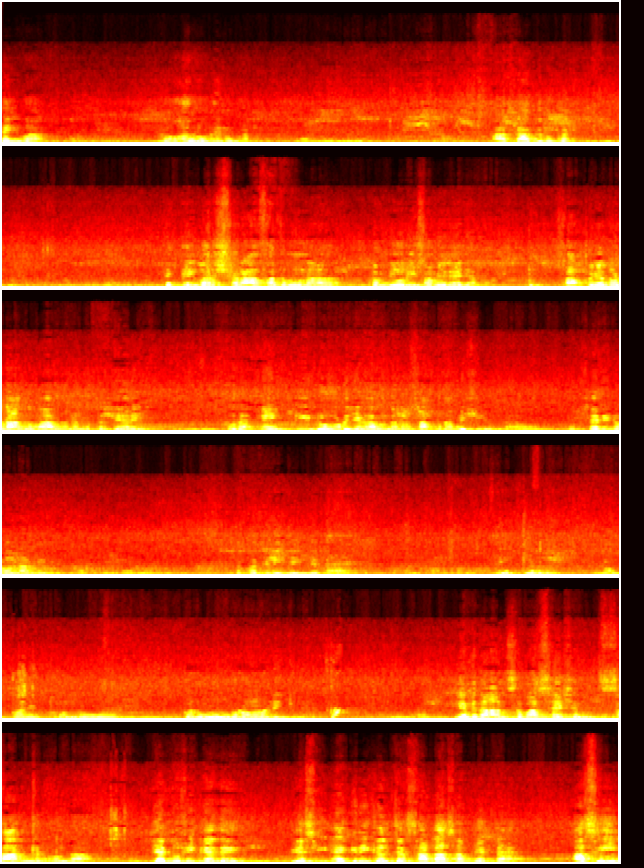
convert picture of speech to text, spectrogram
ਕਈ ਵਾਰ ਲੋਹਾ ਲੋਹੇ ਨੂੰ ਕੱਟ, ਅੱਗ ਅੱਗ ਨੂੰ ਕੱਟ ਤੇ ਕਈ ਵਾਰ ਸ਼ਰਾਫਤ ਨੂੰ ਨਾ ਕਮਜ਼ੋਰੀ ਸਮਝ ਲਿਆ ਜਾਂਦਾ। ਸੱਪ ਜਦੋਂ ਡੰਗ ਮਾਰਦਾ ਨਾ ਮਿੱਤਰ ਪਿਆਰੇ, ਉਹਦਾ ਐਂਟੀਡੋਟ ਜਿਹੜਾ ਹੁੰਦਾ ਨਾ ਸੱਪ ਦਾ ਵਿਸ਼ੀ ਹੁੰਦਾ, ਉਹ ਉਹ ਸੈਰੀਡੋਨ ਨਾਲ ਨਹੀਂ। ਤੇ ਵੱਜਣੀ ਚਾਹੀਦੀ ਹੈ ਲੇਕਿਨ ਲੋਕਾਂ ਨੇ ਤੁਹਾਨੂੰ ਕਾਨੂੰਨ ਬਣਾਉਣ ਲਈ ਇਹ ਵਿਧਾਨ ਸਭਾ ਸੈਸ਼ਨ ਸਾਰਥਕ ਹੁੰਦਾ। ਜੇ ਤੁਸੀਂ ਕਹਿੰਦੇ ਵੀ ਅਸੀਂ ਐਗਰੀਕਲਚਰ ਸਾਡਾ ਸਬਜੈਕਟ ਹੈ, ਅਸੀਂ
